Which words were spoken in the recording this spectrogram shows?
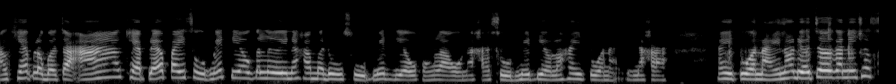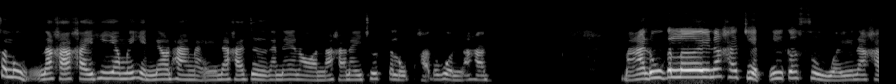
เอาแคบเราบจะอ้าแคบแล้วไปสูตรเม็ดเดียวกันเลยนะคะ มาดูสูตรเม็ดเดียวของเรานะคะ สูตรเม็ดเดียวแล้วให้ตัวไหนนะคะ ให้ตัวไหนเนาะเดี๋ยวเจอกันในชุดสรุปนะคะ ใครที่ยังไม่เห็นแนวทางไหนนะคะ เจอกันแน่นอนนะคะ ในชุดสรุปค่ะทุกคนนะคะ มาดูกันเลยนะคะเจ็ดนี่ก็สวยนะคะ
